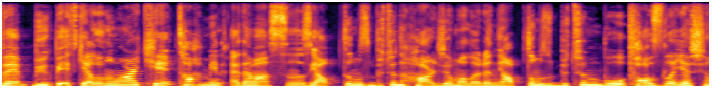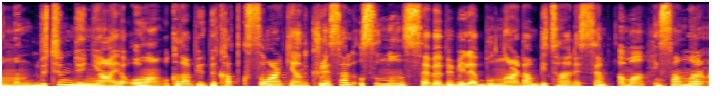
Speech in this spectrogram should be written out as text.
ve büyük bir etki alanı var ki tahmin edemezsiniz. Yaptığımız bütün harcamaların, yaptığımız bütün bu fazla yaşamın bütün dünyaya olan o kadar büyük bir katkısı var ki yani küresel ısınmanın sebebi bile bunlardan bir tanesi. Ama insanlar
